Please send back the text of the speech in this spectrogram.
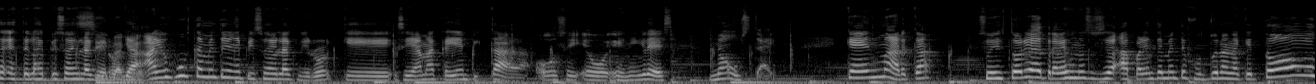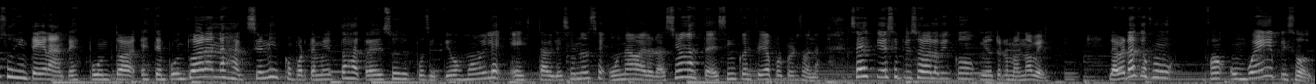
este, este, los episodios de Black Sí, Mirror. Black ya, Mirror. hay justamente un episodio de Black Mirror que se llama Caída en Picada, o, se- o en inglés, Nosedive, que enmarca su historia a través de una sociedad aparentemente futura en la que todos sus integrantes puntua- estén puntuaran las acciones y comportamientos a través de sus dispositivos móviles, estableciéndose una valoración hasta de 5 estrellas por persona. ¿Sabes que ese episodio lo vi con mi otro hermano Abel? La verdad que fue un, fue un buen episodio.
